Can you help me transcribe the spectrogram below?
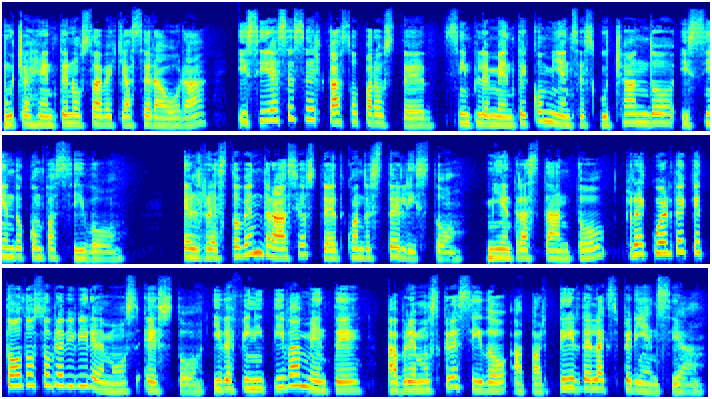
Mucha gente no sabe qué hacer ahora y si ese es el caso para usted, simplemente comience escuchando y siendo compasivo. El resto vendrá hacia usted cuando esté listo. Mientras tanto, recuerde que todos sobreviviremos esto y definitivamente habremos crecido a partir de la experiencia.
